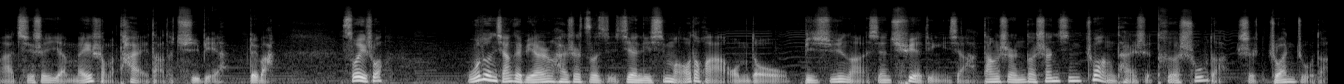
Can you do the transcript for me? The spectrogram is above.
啊，其实也没什么太大的区别，对吧？所以说，无论想给别人还是自己建立心锚的话，我们都必须呢先确定一下当事人的身心状态是特殊的，是专注的。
